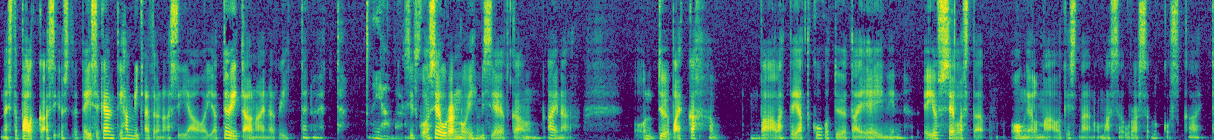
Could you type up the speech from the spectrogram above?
näistä palkka-asioista. Että ei se käynyt ihan mitätön asia ole ja töitä on aina riittänyt. Että ihan varmasti. Sitten kun on seurannut ihmisiä, jotka on aina on työpaikka vaala, että jatkuuko työ tai ei, niin ei ole sellaista ongelmaa oikeastaan omassa urassa ollut koskaan. Että.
